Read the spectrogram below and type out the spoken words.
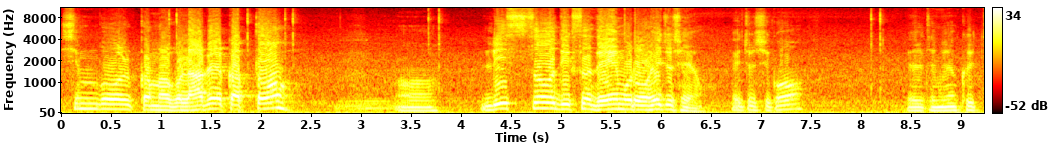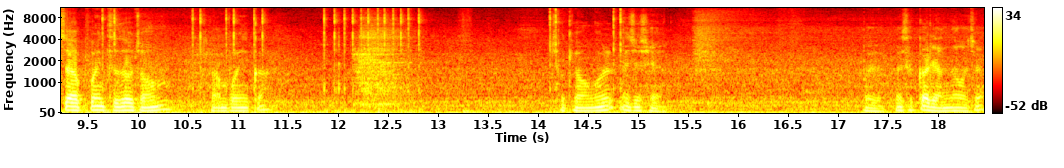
심볼 값하고 라벨 값도 어, 리소닉스 네임으로 해주세요. 해주시고 예를 들면 글자 포인트도 좀 안 보니까 적용을 해주세요. 뭐예요? 왜 색깔이 안 나오죠?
